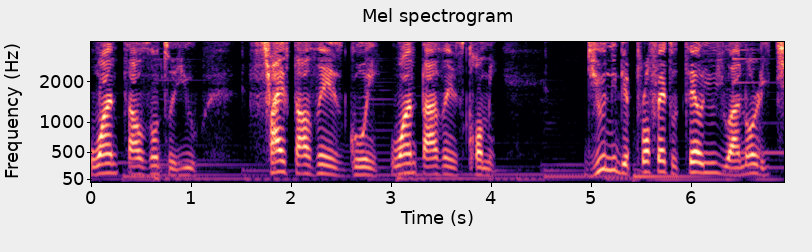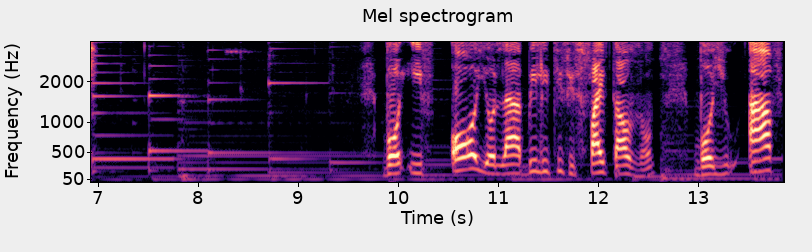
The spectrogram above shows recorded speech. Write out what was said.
1000 to you. 5000 is going 1000 is coming. Do you need a prophet to tell you you are not rich? But if all your liabilities is 5000 but you have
